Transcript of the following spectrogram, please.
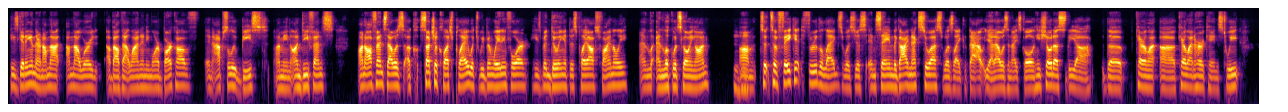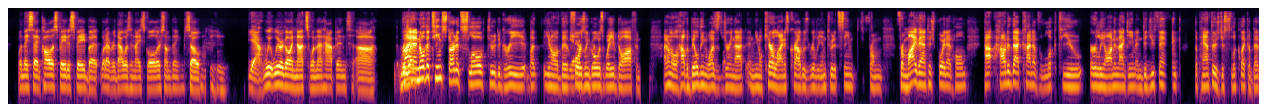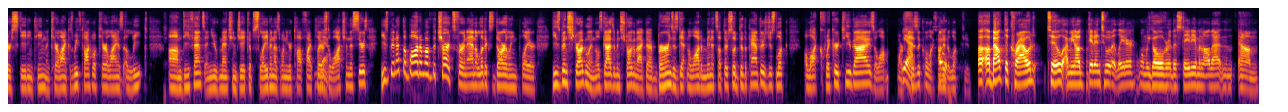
he's getting in there, and I'm not I'm not worried about that line anymore. Barkov, an absolute beast. I mean, on defense, on offense, that was a, such a clutch play, which we've been waiting for. He's been doing it this playoffs finally, and and look what's going on. Mm-hmm. Um, to to fake it through the legs was just insane. The guy next to us was like that. Yeah, that was a nice goal, and he showed us the uh the Carolina uh Carolina Hurricanes tweet when they said call a spade a spade, but whatever, that was a nice goal or something. So. Mm-hmm yeah, we, we were going nuts when that happened. Uh, we Ryan, went... I know the team started slow to a degree, but you know the yeah. Forsling goal was waved off, and I don't know how the building was during that. And you know Carolina's crowd was really into it. It seemed from from my vantage point at home. How how did that kind of look to you early on in that game? And did you think the Panthers just look like a better skating team than Carolina because we've talked about Carolina's elite um, defense, and you've mentioned Jaccob Slavin as one of your top five players Yeah. to watch in this series. He's been at the bottom of the charts for an analytics darling player. He's been struggling. Those guys have been struggling back there. Burns is getting a lot of minutes up there. So did the Panthers just look a lot quicker to you guys, a lot more Yeah. physical? Like how So- did it look to you? uh, about the crowd too. I mean, I'll get into it later when we go over the stadium and all that, and um,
